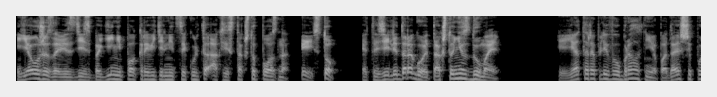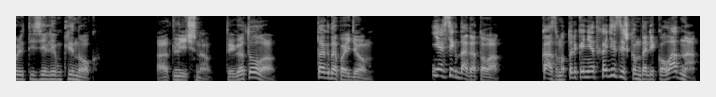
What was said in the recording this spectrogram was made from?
Я уже завис здесь богини покровительницей культа Аксис, так что поздно. Эй, стоп! Это зелье дорогое, так что не вздумай. И я торопливо убрал от нее подальше политый зельем клинок. Отлично. Ты готова? Тогда пойдем. Я всегда готова. Казума, только не отходи слишком далеко, ладно?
